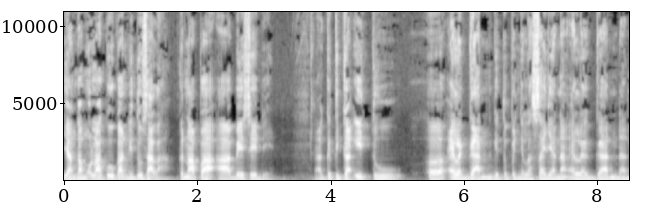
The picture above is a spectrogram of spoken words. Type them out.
Yang kamu lakukan itu salah. Kenapa A B C D? Nah, ketika itu uh, elegan gitu penyelesaian yang elegan dan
